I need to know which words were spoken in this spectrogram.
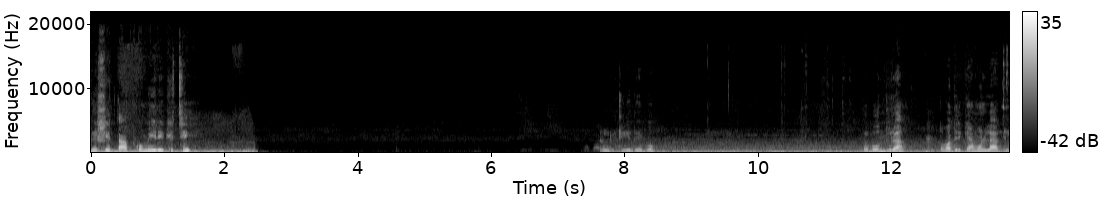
গ্যাসের তাপ কমিয়ে রেখেছি। আবার উল্টিয়ে দেব। তো বন্ধুরা, তোমাদের কেমন লাগল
